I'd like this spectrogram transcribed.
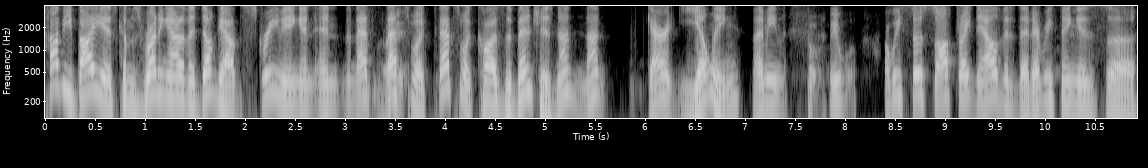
Javi Baez comes running out of the dugout screaming, and and that's right. that's what that's what caused the benches, not not Garrett yelling. I mean, but, I mean, are we so soft right now that that everything is uh,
